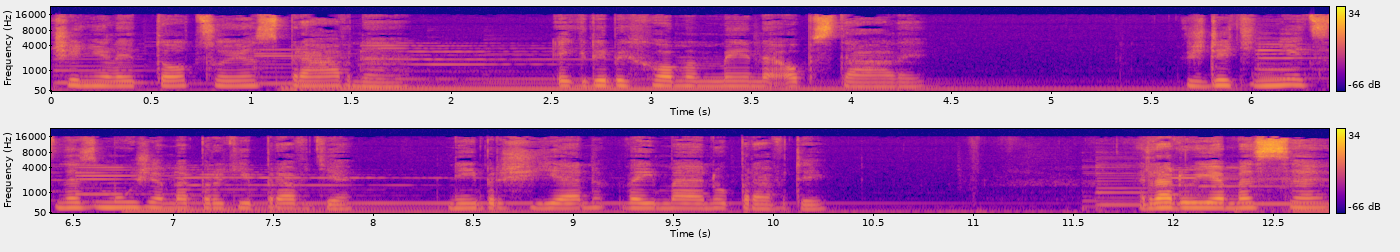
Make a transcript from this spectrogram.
činili to, co je správné, i kdybychom my neobstáli. Vždyť nic nezmůžeme proti pravdě, nejbrž jen ve jménu pravdy. Radujeme se,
